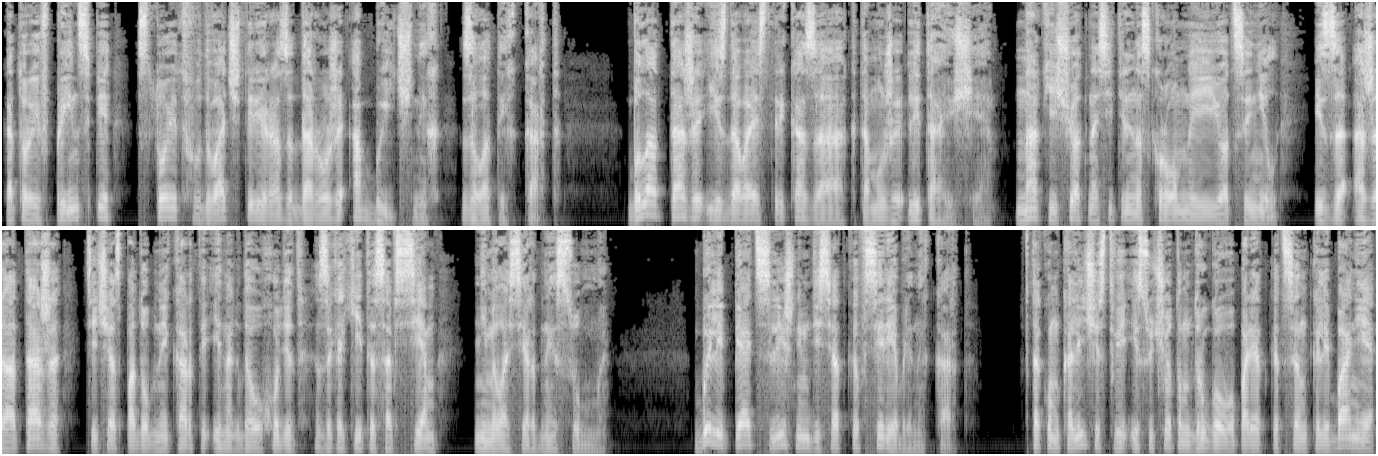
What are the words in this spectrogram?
которые в принципе стоит в 2-4 раза дороже обычных золотых карт. Была та же ездовая стрекоза, к тому же летающая. Нак еще относительно скромно ее оценил. Из-за ажиотажа сейчас подобные карты иногда уходят за какие-то совсем немилосердные суммы. Были пять с лишним десятков серебряных карт. В таком количестве и с учетом другого порядка цен колебания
